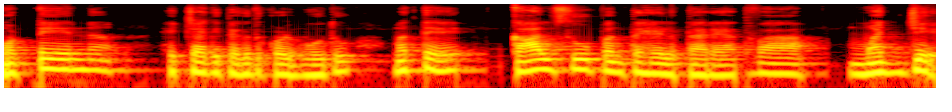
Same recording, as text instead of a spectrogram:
ಮೊಟ್ಟೆಯನ್ನು ಹೆಚ್ಚಾಗಿ ತೆಗೆದುಕೊಳ್ಬೋದು ಮತ್ತು ಕಾಲ್ ಸೂಪ್ ಅಂತ ಹೇಳ್ತಾರೆ, ಅಥವಾ ಮಜ್ಜೆ.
